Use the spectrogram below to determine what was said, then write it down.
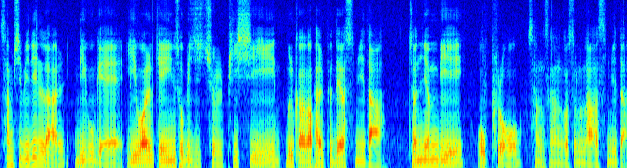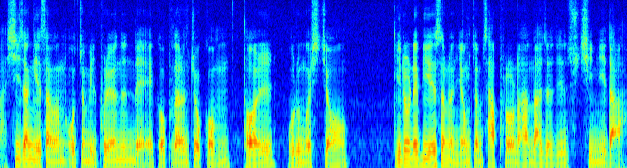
31일 날 미국의 2월 개인 소비 지출 PCE 물가가 발표되었습니다. 전년비 5% 상승한 것으로 나왔습니다. 시장 예상은 5.1%였는데 그것보다는 조금 덜 오른 것이죠. 1월에 비해서는 0.4%나 낮아진 수치입니다.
